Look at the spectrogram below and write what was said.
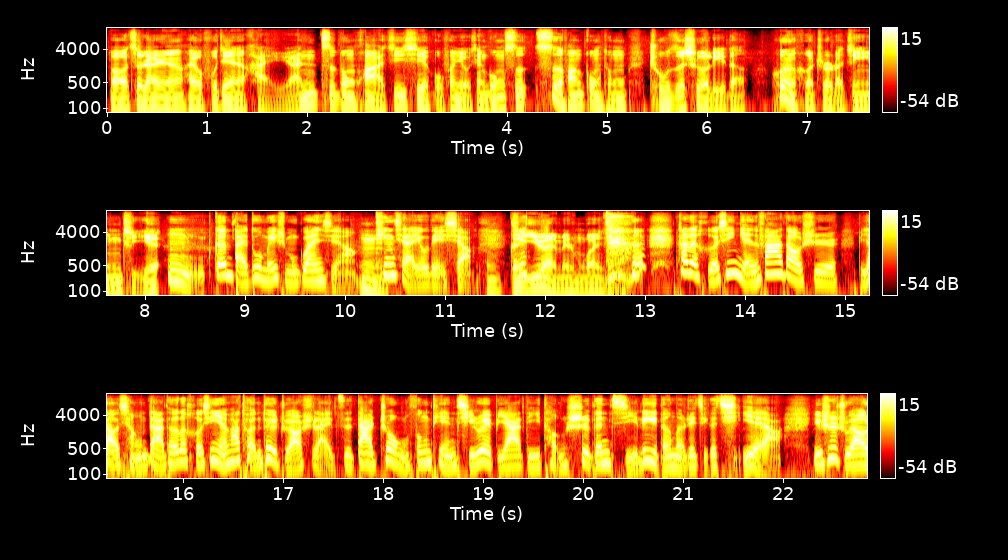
呃，自然人还有福建海源自动化机械股份有限公司四方共同出资设立的混合制的经营企业，嗯，跟百度没什么关系啊，嗯听起来有点像。嗯跟医院也没什么关系。它的核心研发倒是比较强大，它的核心研发团队主要是来自大众、丰田、奇瑞、比亚迪、腾势跟吉利等等这几个企业啊，也是主要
